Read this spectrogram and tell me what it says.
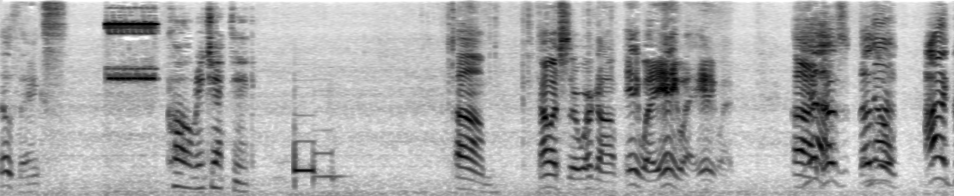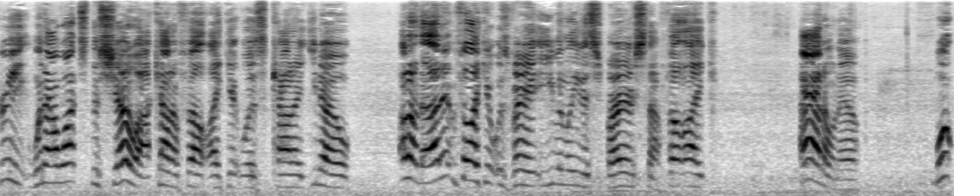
No thanks. Call rejected. Um, how much they're working on. Anyway, anyway, anyway. Uh, yeah, those those no, are I agree. When I watched the show, I kind of felt like it was kind of, you know, I don't know. I didn't feel like it was very evenly dispersed. I felt like, I don't know. What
